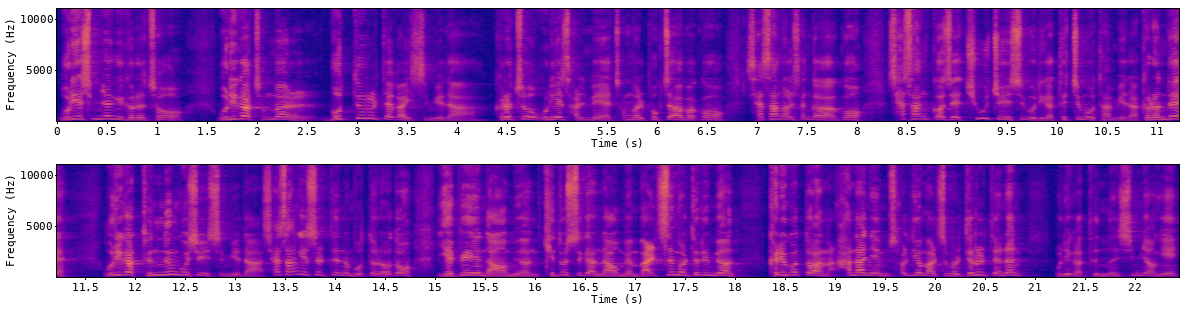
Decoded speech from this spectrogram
우리의 심령이 그렇죠. 우리가 정말 못 들을 때가 있습니다. 그렇죠. 우리의 삶에 정말 복잡하고 세상을 생각하고 세상 것에 치우쳐 있으면 우리가 듣지 못합니다. 그런데 우리가 듣는 곳이 있습니다. 세상에 있을 때는 못 들어도 예배에 나오면 기도 시간 나오면 말씀을 들으면 그리고 또한 하나님 설교 말씀을 들을 때는 우리가 듣는 심령이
